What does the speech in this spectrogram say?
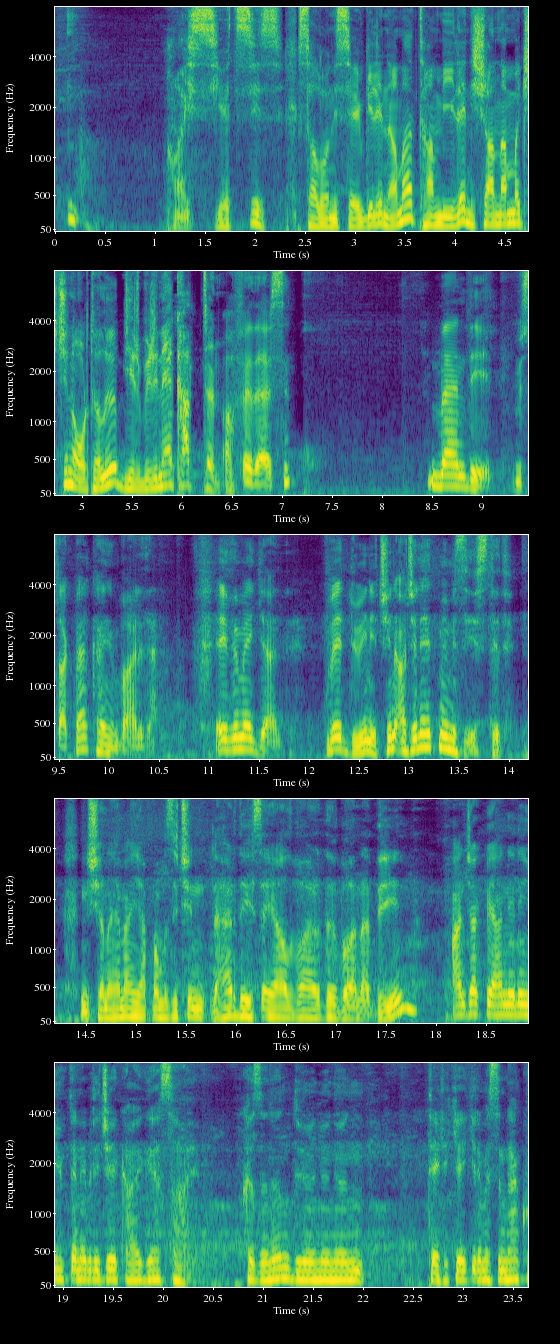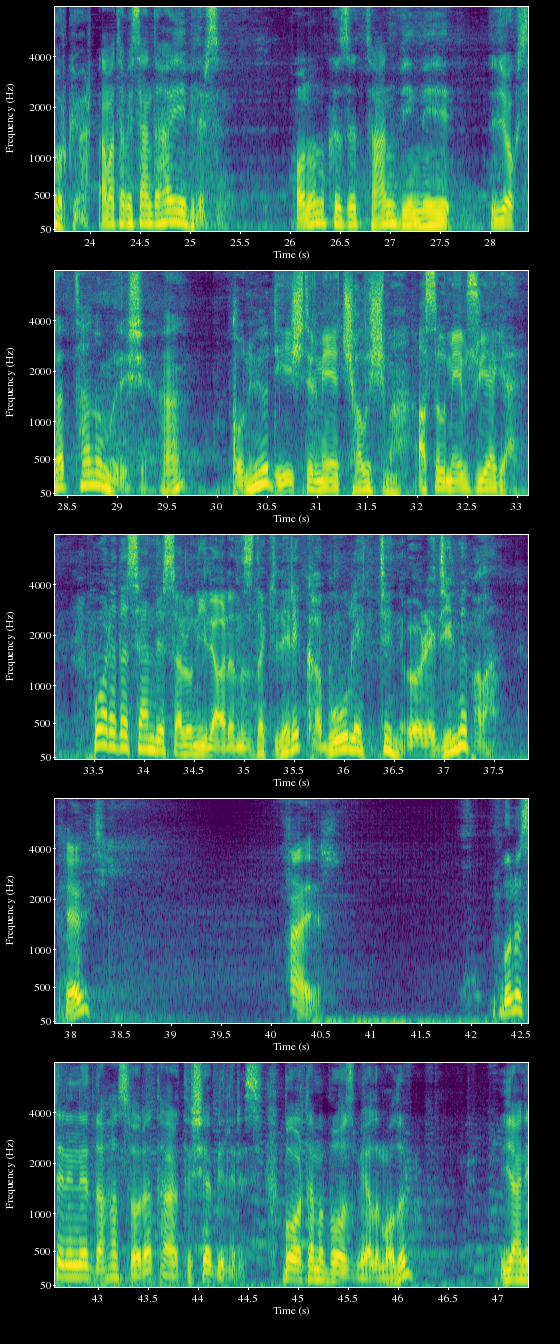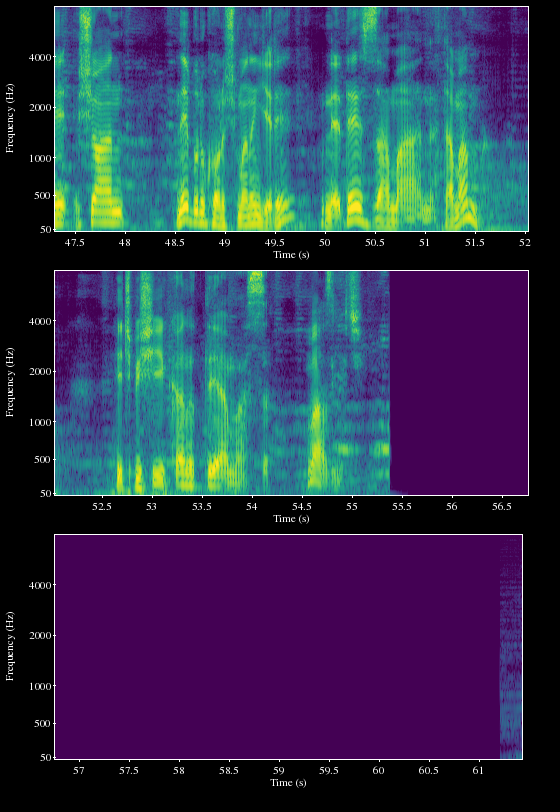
Haysiyetsiz. Saloni sevgilin ama Tanvi ile nişanlanmak için ortalığı birbirine kattın. Affedersin. Ben değil, müstakbel kayınvaliden. Evime geldi ve düğün için acele etmemizi istedi. Nişanı hemen yapmamız için neredeyse yalvardı bana değil mi? Ancak bir annenin yüklenebileceği kaygıya sahip. Kızının düğününün tehlikeye girmesinden korkuyor. Ama tabii sen daha iyi bilirsin. Onun kızı Tanvi mi yoksa Tanu mu Rişi, ha? Konuyu değiştirmeye çalışma. Asıl mevzuya gel. Bu arada sen de Saloni ile aranızdakileri kabul ettin. Öyle değil mi Pavan? Evet. Hayır. Bunu seninle daha sonra tartışabiliriz. Bu ortamı bozmayalım olur mu? Yani şu an ne bunu konuşmanın yeri ne de zamanı tamam mı? Hiçbir şeyi kanıtlayamazsın. Vazgeç.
